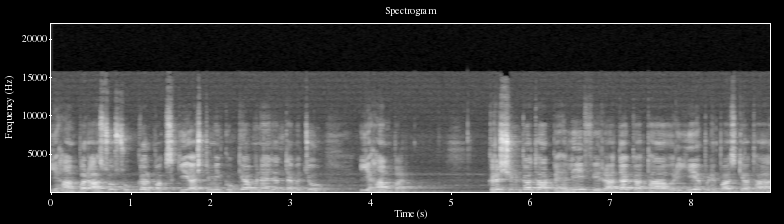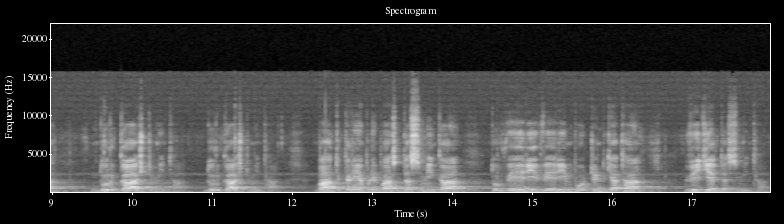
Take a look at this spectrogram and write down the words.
यहाँ पर आसो शुक्ल पक्ष की अष्टमी को क्या बनाया जाता है बच्चों? यहाँ पर कृष्ण का था पहले, फिर राधा का था, और ये अपने पास क्या था? दुर्गा अष्टमी था, दुर्गा अष्टमी था। बात करें अपने पास दसवीं का तो वेरी वेरी इंपॉर्टेंट क्या था? विजयदशमी था।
